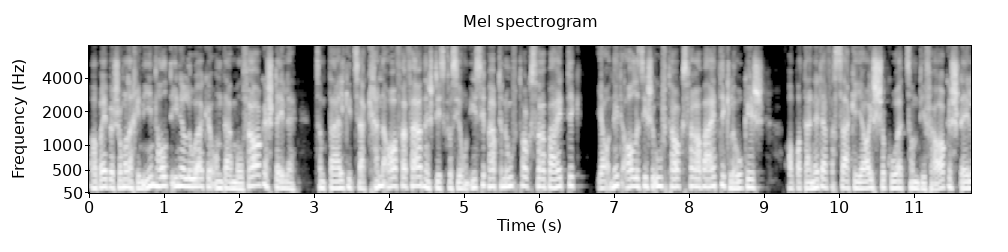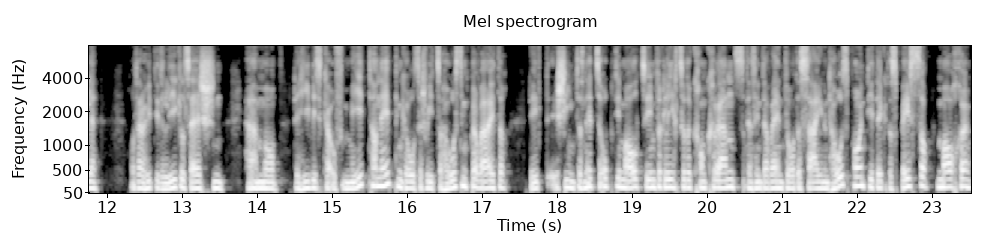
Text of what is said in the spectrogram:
aber eben schon mal in den Inhalt hineinschauen und auch mal Fragen stellen. Zum Teil gibt es auch keine AVV, dann ist Diskussion, ist überhaupt eine Auftragsverarbeitung? Ja, nicht alles ist eine Auftragsverarbeitung, logisch, aber dann nicht einfach sagen, ja, ist schon gut, sondern die Fragen stellen. Oder auch heute in der Legal Session haben wir den Hinweis auf Metanet, einen grossen Schweizer Hosting-Provider. Dort scheint das nicht so optimal zu sein im Vergleich zu der Konkurrenz. Da sind erwähnt worden Sign und Hostpoint, die das besser machen.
